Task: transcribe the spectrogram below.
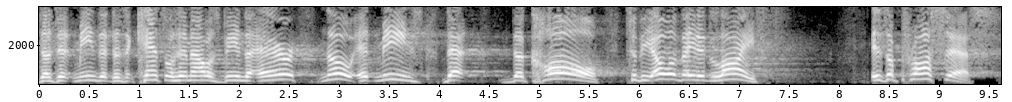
does it mean that, does it cancel him out as being the heir? No, it means that the call to the elevated life is a process.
